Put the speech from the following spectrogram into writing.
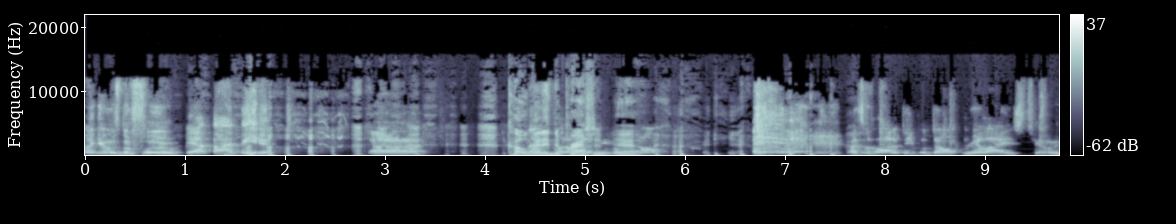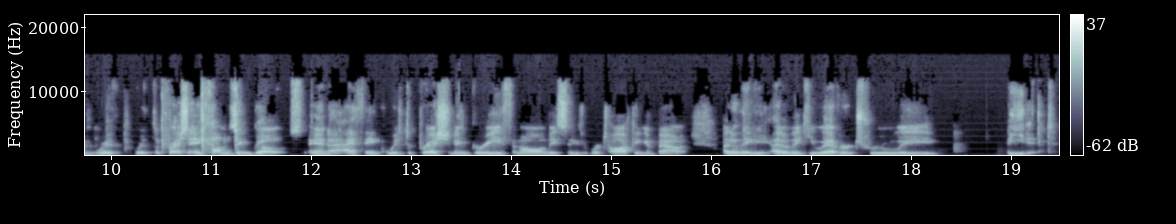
like it was the flu. Yep, I beat it. Uh, COVID that's and what a lot of depression. Yeah. yeah. that's what a lot of people don't realize too is with with depression it comes and goes and i I think with depression and grief and all of these things that we're talking about i don't think i don't think you ever truly beat it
